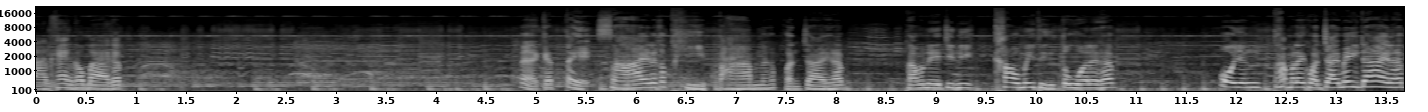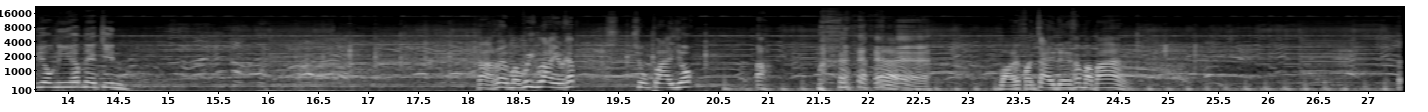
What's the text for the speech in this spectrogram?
ด่านแข้งเข้ามาครับแหมแกเตะซ้ายแล้วก็ถีบตามนะครับขวัญใจครับทำให้เนจินนี่เข้าไม่ถึงตัวเลยครับ โอ้ยังทำอะไรขวัญใจไม่ได้เลยครับยกนี้ครับเนจินอะเริ่มมาวิ่งไล่แล้วครับ ช่วงปลายยกอะบอกให้ขวัญใจเดินเข้ามาบ้างใจ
